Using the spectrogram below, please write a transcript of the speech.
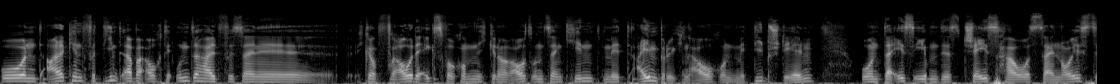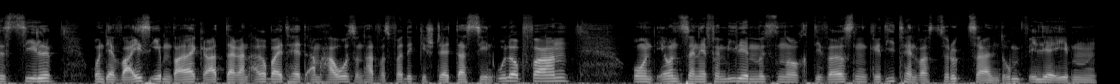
Und Arkin verdient aber auch den Unterhalt für seine, ich glaube, Frau, der Ex-Frau kommt nicht genau raus, und sein Kind mit Einbrüchen auch und mit Diebstählen. Und da ist eben das Chase-Haus sein neuestes Ziel. Und er weiß eben, da er gerade daran arbeitet am Haus und hat was fertiggestellt, dass sie in Urlaub fahren. Und er und seine Familie müssen noch diversen Kreditern was zurückzahlen. Drum will er eben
